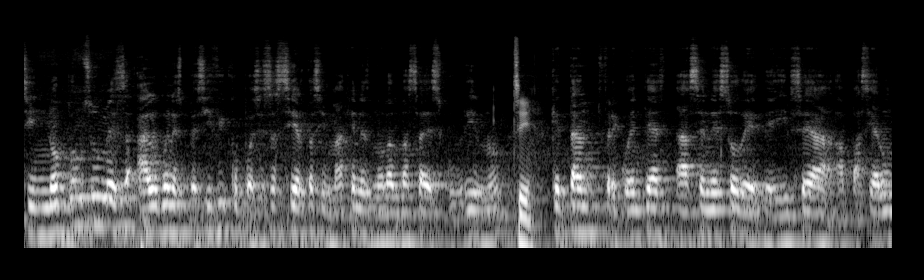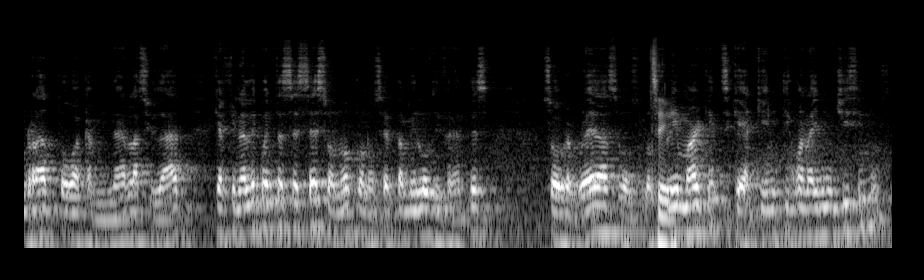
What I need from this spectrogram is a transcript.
si no consumes algo en específico, pues esas ciertas imágenes no las vas a descubrir, ¿no? Sí. ¿Qué tan frecuente hacen eso de, irse a, pasear un rato, a caminar la ciudad? Que al final de cuentas es eso, ¿no? Conocer también los diferentes sobre ruedas, los, los free markets, que aquí en Tijuana hay muchísimos.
